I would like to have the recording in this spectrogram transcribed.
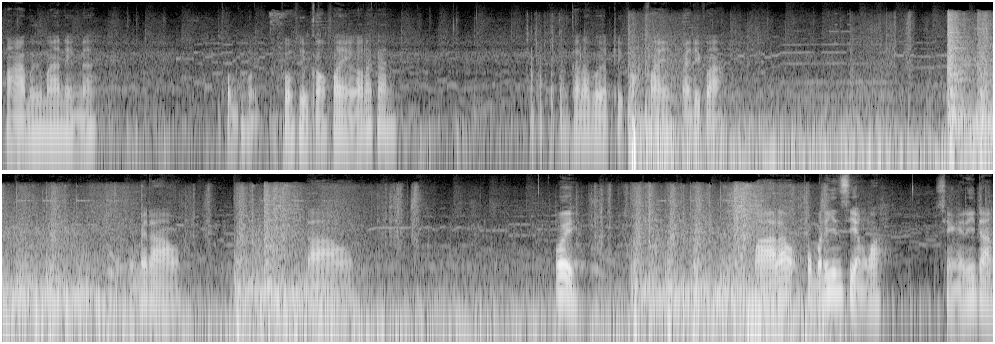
ขวามือมาหนึ่งนะ ผมผมถือกองไฟก่อนก็แล้วกันการระเบิดถือกองไฟไปดีกว่ายังไม่ดาว ดาวเฮ้ย มาแล้วผมไม่ได้ยินเสียงว่ะ เสียงไอ้นี่ดัง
